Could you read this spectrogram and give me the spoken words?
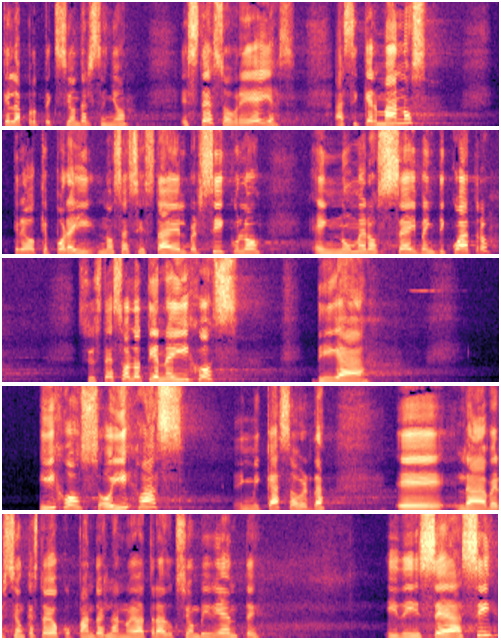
que la protección del Señor esté sobre ellas. Así que hermanos, creo que por ahí, no sé si está el versículo en número 6, 24. Si usted solo tiene hijos, diga hijos o hijas, en mi caso, ¿verdad? Eh, la versión que estoy ocupando es la nueva traducción viviente. Y dice así,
